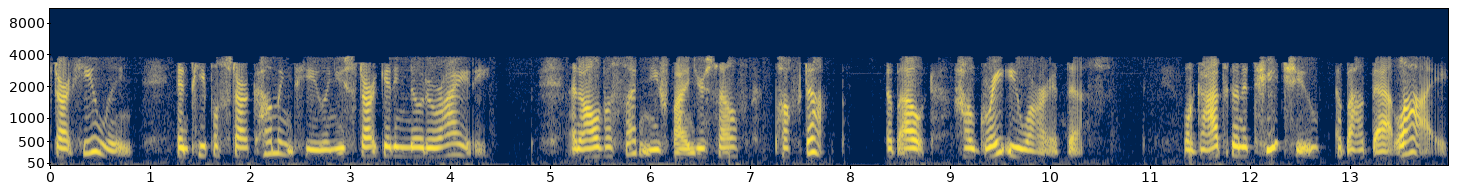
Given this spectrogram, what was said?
start healing, and people start coming to you, and you start getting notoriety, and all of a sudden you find yourself puffed up about how great you are at this. Well, God's going to teach you about that lie.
